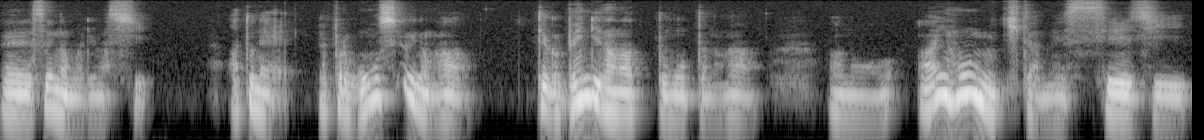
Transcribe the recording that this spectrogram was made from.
えー、そういうのもありますし、あとね、やっぱり面白いのが、っていうか便利だなと思ったのが、あの、iPhone に来たメッセージ、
